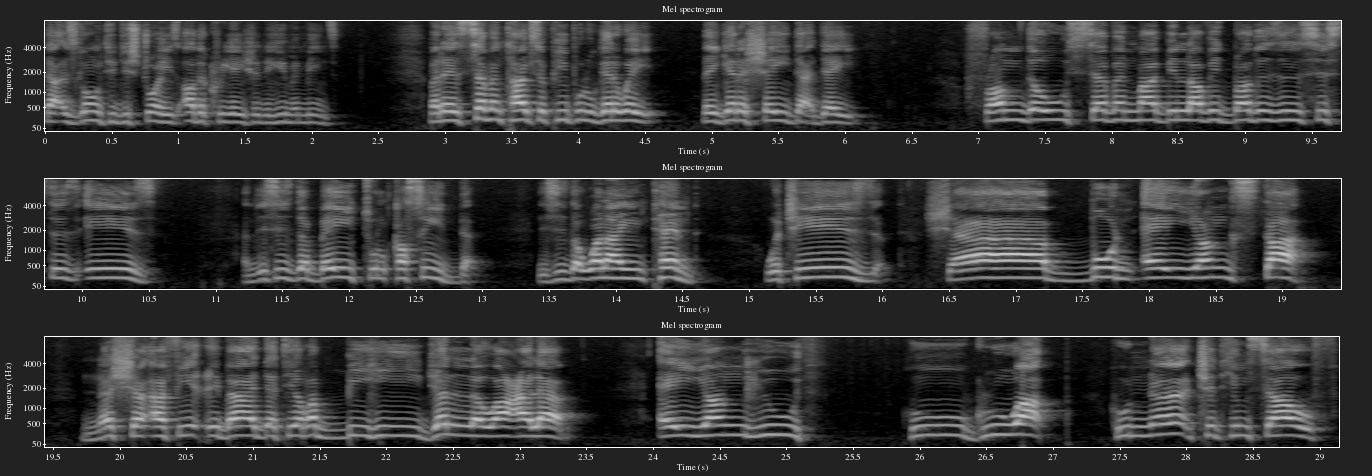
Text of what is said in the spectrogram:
that is going to destroy His other creation, the human beings. But there's seven types of people who get away. They get a shade that day. From those seven, my beloved brothers and sisters, is, and this is the Baytul Qasid, this is the one I intend, which is Shabun, a youngster, نشأ في عبادة ربه جل وعلا, a young youth who grew up, who nurtured himself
